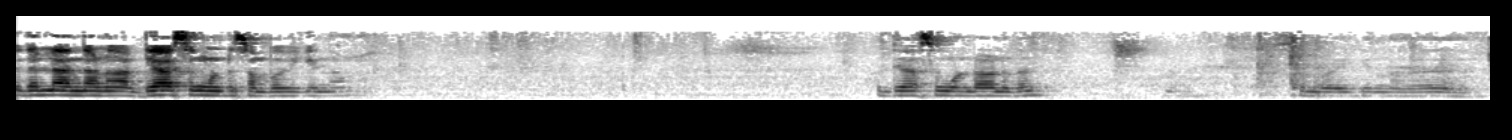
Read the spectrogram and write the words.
ഇതെല്ലാം എന്താണ് അധ്യാസം കൊണ്ട് സംഭവിക്കുന്നതാണ്. അധ്യാസം കൊണ്ടാണിത് സംഭവിക്കുന്നത്.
